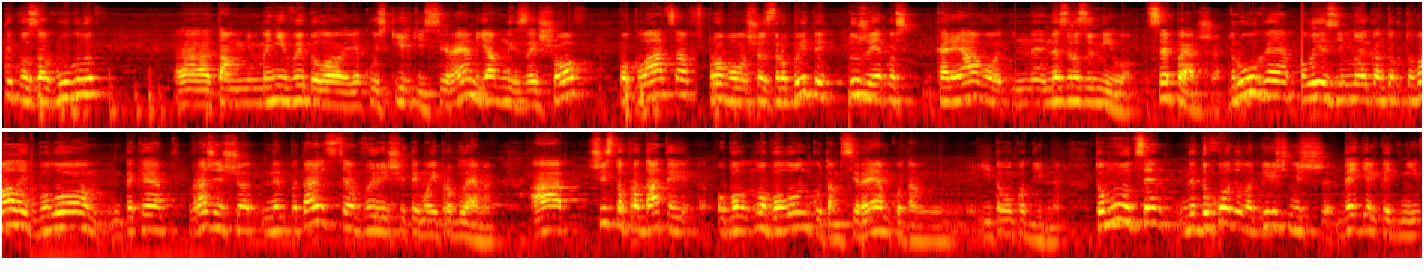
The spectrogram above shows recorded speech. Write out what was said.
Типу загуглив, Там мені вибило якусь кількість CRM, я в них зайшов, поклацав, спробував щось зробити. Дуже якось каряво і незрозуміло. Це перше. Друге, коли зі мною контактували, було таке враження, що не питаються вирішити мої проблеми, а чисто продати ну, оболонку, там CRM-ку там і тому подібне. Тому це не доходило більш ніж декілька днів.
